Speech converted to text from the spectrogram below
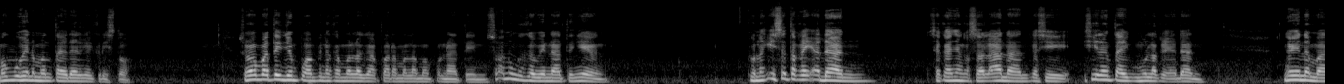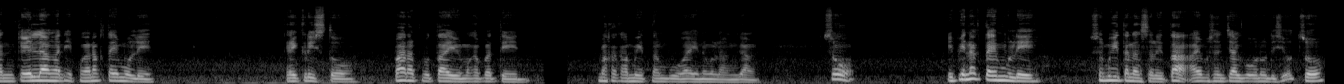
magbuhay naman tayo dahil kay Kristo. So mga kapatid, yun po ang pinakamalaga para malaman po natin. So anong gagawin natin ngayon? Kung nag-isa ta kay Adan sa kanyang kasalanan kasi isilang tayo mula kay Adan. Ngayon naman, kailangan ipanganak tayo muli kay Kristo para po tayo mga kapatid makakamit ng buhay na walang hanggang. So, ipinag tayo muli sumigitan ng salita. Ayon sa Santiago 1.18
